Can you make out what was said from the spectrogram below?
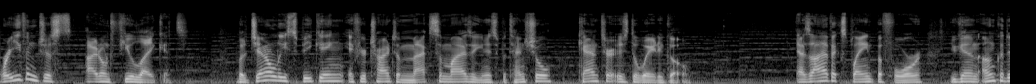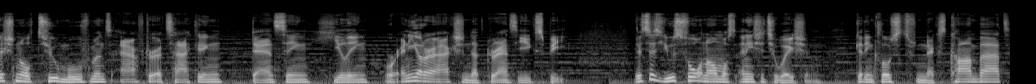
or even just, I don't feel like it. But generally speaking, if you're trying to maximize a unit's potential, Canter is the way to go. As I have explained before, you get an unconditional 2 movement after attacking, dancing, healing, or any other action that grants EXP. This is useful in almost any situation, getting closer to the next combat,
